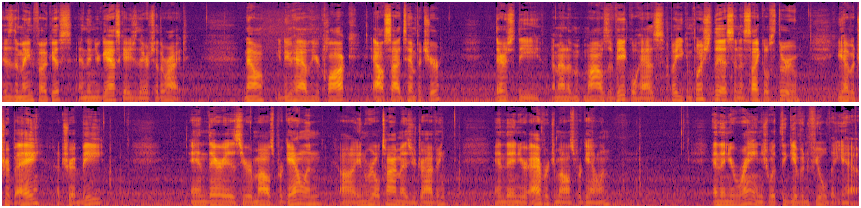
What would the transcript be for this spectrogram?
is the main focus, and then your gas gauge there to the right. Now, you do have your clock, outside temperature. There's the amount of miles the vehicle has, but you can push this and it cycles through. You have a trip A, a trip B, and there is your miles per gallon uh, in real time as you're driving, and then your average miles per gallon, and then your range with the given fuel that you have.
